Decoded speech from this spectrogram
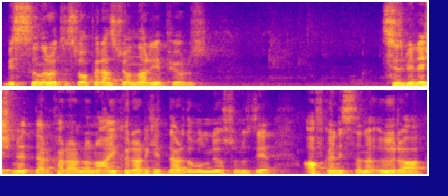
Biz sınır ötesi operasyonlar yapıyoruz. Siz Birleşmiş Milletler kararlarına aykırı hareketlerde bulunuyorsunuz diye Afganistan'a, Irak'a,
